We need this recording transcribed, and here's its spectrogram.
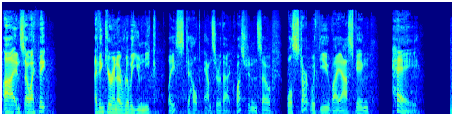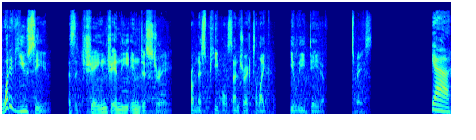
Uh, and so i think i think you're in a really unique place to help answer that question and so we'll start with you by asking hey what have you seen as a change in the industry from this people centric to like really data space Yeah.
